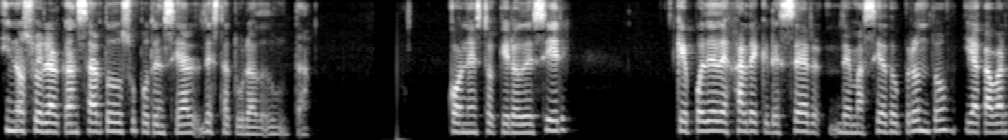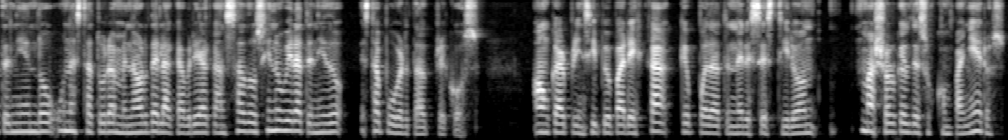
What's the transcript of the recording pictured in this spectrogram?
y no suele alcanzar todo su potencial de estatura adulta. Con esto quiero decir que puede dejar de crecer demasiado pronto y acabar teniendo una estatura menor de la que habría alcanzado si no hubiera tenido esta pubertad precoz, aunque al principio parezca que pueda tener ese estirón mayor que el de sus compañeros.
